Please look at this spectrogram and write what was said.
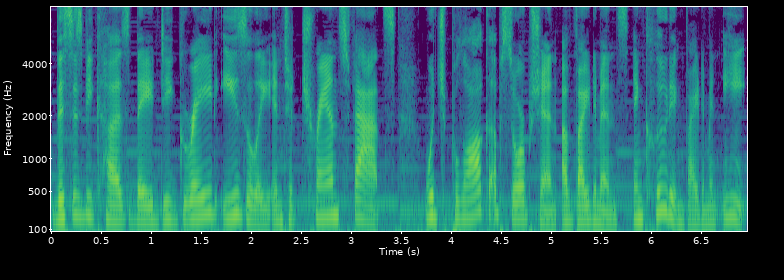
This is because they degrade easily into trans fats, which block absorption of vitamins, including vitamin E.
